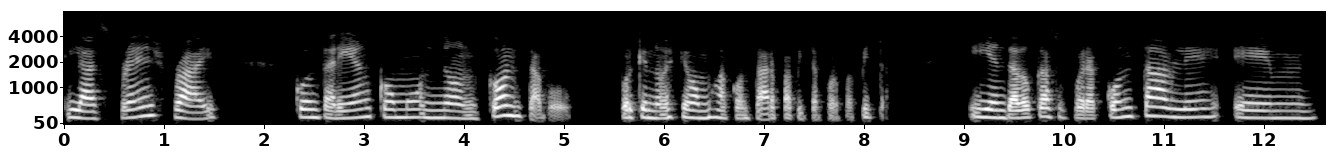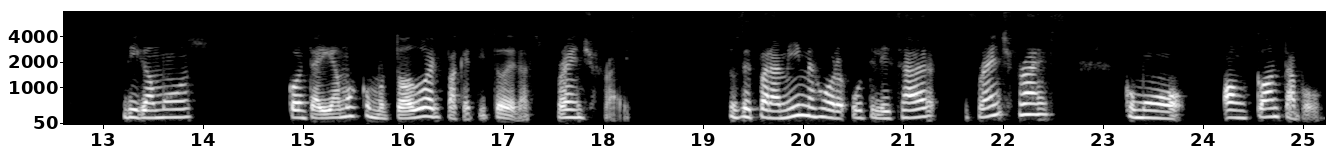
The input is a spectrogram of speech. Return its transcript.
las French fries contarían como non-contable, porque no es que vamos a contar papita por papita. Y en dado caso fuera contable, em, digamos, contaríamos como todo el paquetito de las French fries. Entonces, para mí, mejor utilizar French fries como uncountable.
